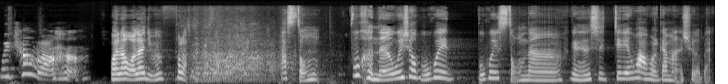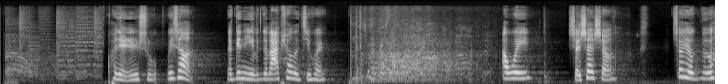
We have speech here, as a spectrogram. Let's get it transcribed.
会唱了。完了完了，你们不了。他怂，不可能，微笑不会不会怂的，可能是接电话或者干嘛去了吧。快点认输，微笑，来给你一个拉票的机会。阿威，小笑笑，笑笑哥。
